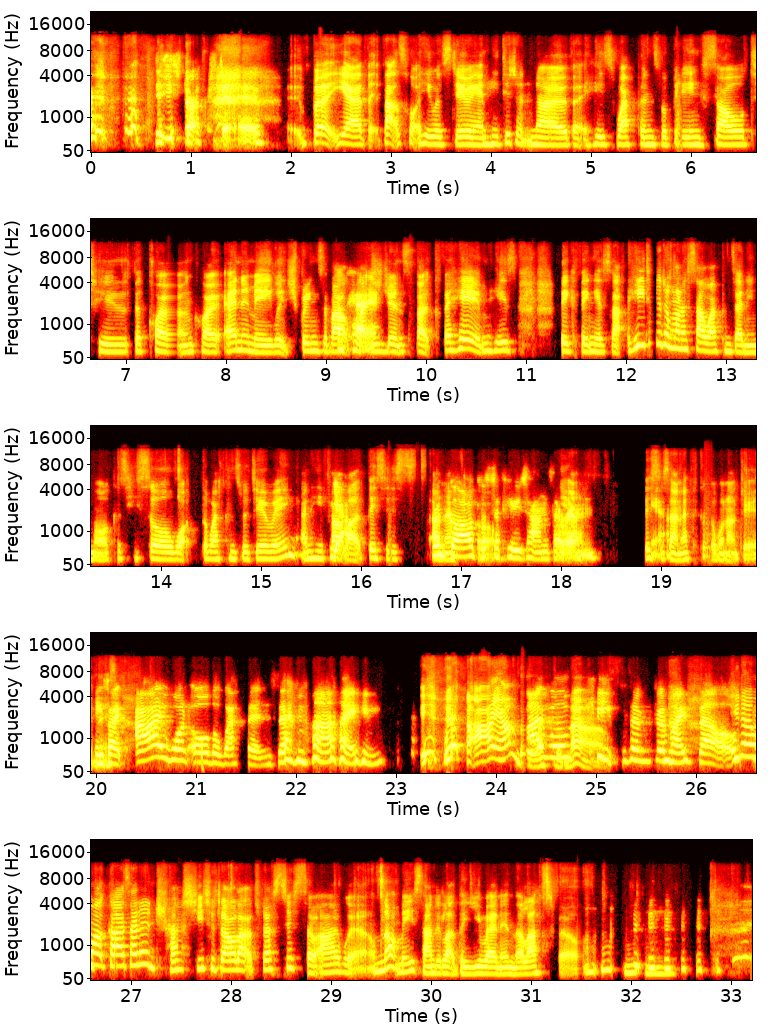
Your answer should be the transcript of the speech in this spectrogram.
destructive. But yeah, that's what he was doing, and he didn't know that his weapons were being sold to the quote unquote enemy, which brings about okay. questions. Like for him, his big thing is that he didn't want to sell weapons anymore because he saw what the weapons were doing, and he felt yeah. like this is regardless unethical. of whose hands they're yeah. in this yeah. is unethical. We're not doing He's this. like, I want all the weapons. They're mine. I am. I will now. keep them for myself. You know what, guys? I don't trust you to dole out justice, so I will. Not me sounded like the UN in the last film.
